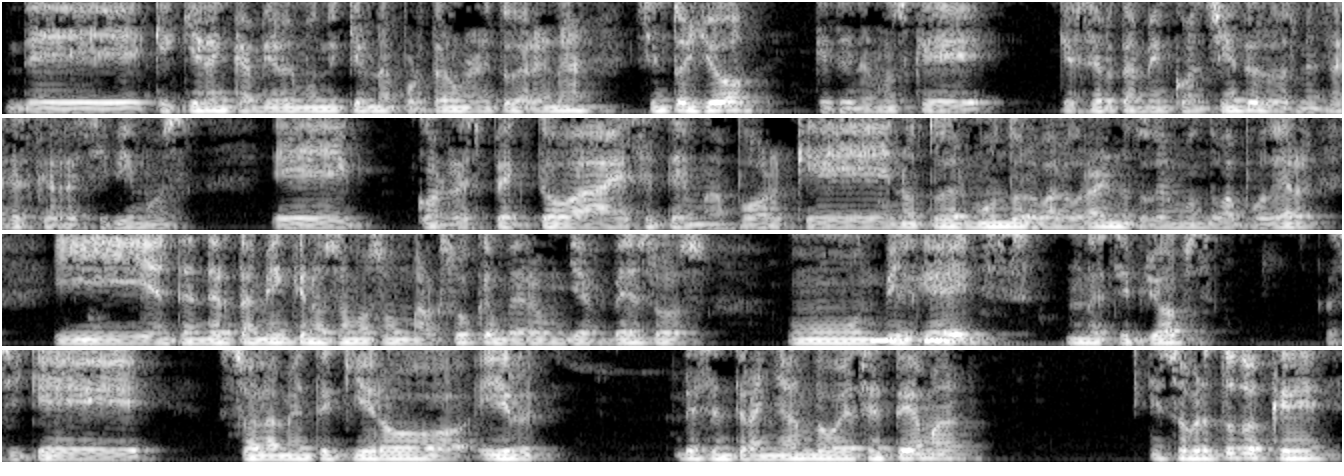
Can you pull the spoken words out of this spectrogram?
de que quieren cambiar el mundo y quieren aportar un granito de arena, siento yo que tenemos que, que ser también conscientes de los mensajes que recibimos eh, con respecto a ese tema, porque no todo el mundo lo va a lograr y no todo el mundo va a poder. Y entender también que no somos un Mark Zuckerberg, un Jeff Bezos, un Bill Gates, un Steve Jobs, Así que solamente quiero ir desentrañando ese tema y sobre todo que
